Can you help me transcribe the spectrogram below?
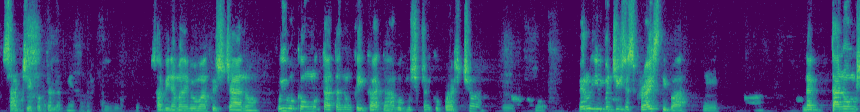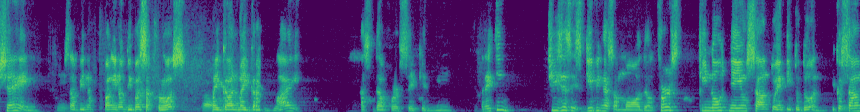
subject of the lament. Sabi naman ng mga Kristiyano, Uy, huwag kang magtatanong kay God, ha? Huwag mo siyang i-question. Mm. Pero even Jesus Christ, di ba? Mm. Nagtanong siya eh. Mm. Sabi ng Panginoon, di ba sa cross, Oo. My God, my God, why hast thou forsaken me? And I think Jesus is giving us a model. First, keynote niya yung Psalm 22 doon. Because Mm. Psalm,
